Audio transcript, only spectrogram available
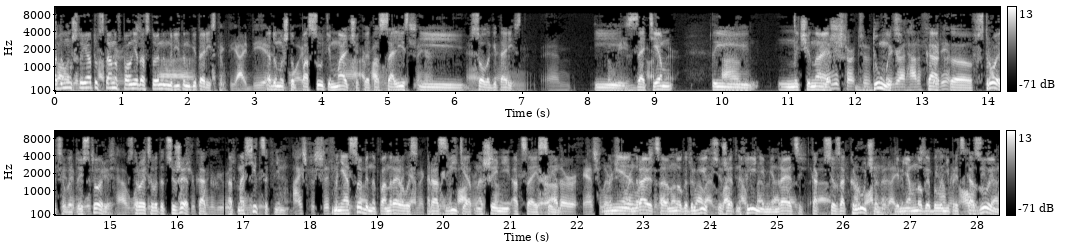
подумал, что я тут стану вполне достойным ритм-гитаристом. Я думаю, что по сути мальчик — это солист и соло-гитарист. И затем ты um, начинаешь думать, как э, встроиться в эту историю, встроиться в этот сюжет, как относиться к нему. Мне особенно понравилось развитие отношений отца и сына. Мне нравится много других сюжетных линий, мне нравится, как все закручено. Для меня многое было непредсказуемо.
